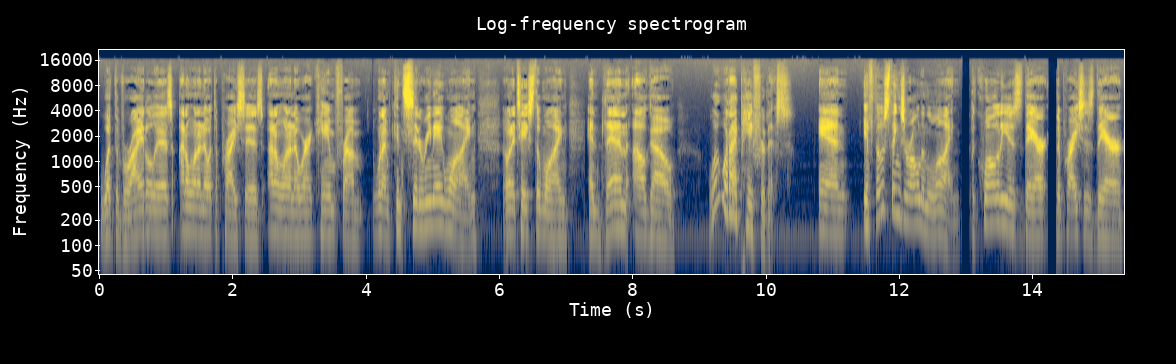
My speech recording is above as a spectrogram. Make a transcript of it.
what the varietal is. I don't want to know what the price is. I don't want to know where it came from. When I'm considering a wine, I want to taste the wine and then I'll go, what would I pay for this? And if those things are all in line, the quality is there, the price is there.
